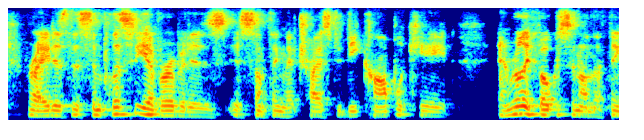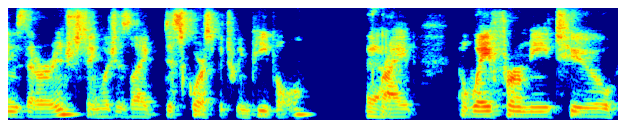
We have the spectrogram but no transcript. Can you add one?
right? Is the simplicity of urbit is is something that tries to decomplicate and really focusing on the things that are interesting which is like discourse between people yeah. right? A way for me to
